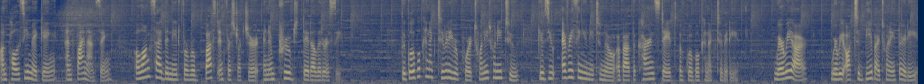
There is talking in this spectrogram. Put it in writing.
on policy making and financing, alongside the need for robust infrastructure and improved data literacy. The Global Connectivity Report 2022 gives you everything you need to know about the current state of global connectivity, where we are, where we ought to be by 2030,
